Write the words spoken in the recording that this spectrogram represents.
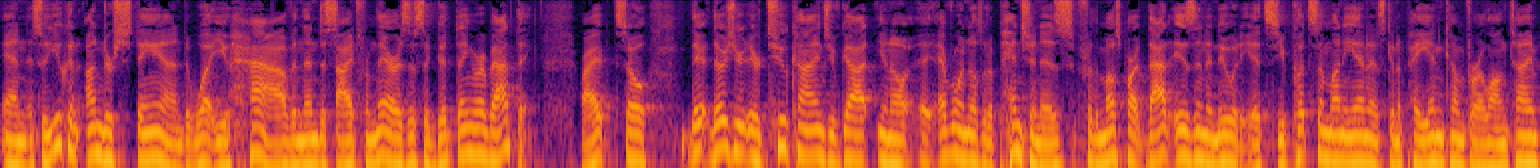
And so you can understand what you have and then decide from there, is this a good thing or a bad thing? Right? So there, there's your, your two kinds. You've got, you know, everyone knows what a pension is. For the most part, that is an annuity. It's you put some money in and it's going to pay income for a long time.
